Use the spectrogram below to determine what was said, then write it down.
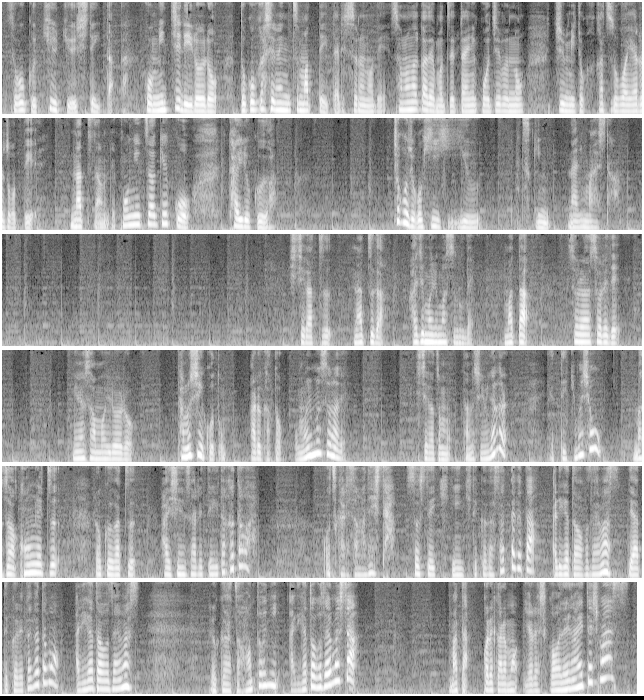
すごくキューキューしていた。こうみっちりいろいろどこかしらに詰まっていたりするのでその中でも絶対にこう自分の準備とか活動はやるぞってなってたので今月は結構体力がちょこちょこヒーヒー言う月になりました。7月夏が始まりますのでまたそれはそれで皆さんもいろいろ楽しいこともあるかと思いますので7月も楽しみながらやっていきましょう。まずは今月6月配信されていた方はお疲れ様でした。そして聞きに来てくださった方ありがとうございます。出会ってくれた方もありがとうございます。6月本当にありがとうございました。またこれからもよろしくお願いいたします。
